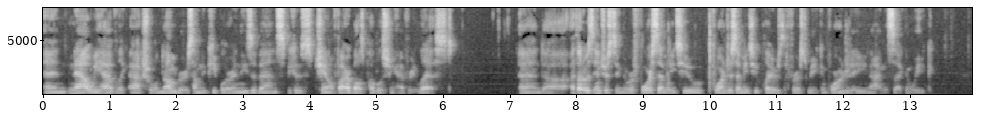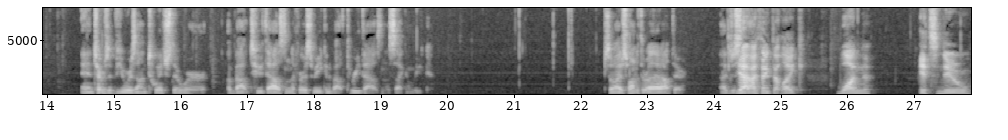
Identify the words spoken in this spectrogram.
and now we have like actual numbers, how many people are in these events, because Channel Fireball is publishing every list. And uh, I thought it was interesting. There were 472, 472 players the first week and 489 the second week. And in terms of viewers on Twitch, there were about 2,000 the first week and about 3,000 the second week. So I just wanted to throw that out there. I just yeah, thought- I think that like one, it's new.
